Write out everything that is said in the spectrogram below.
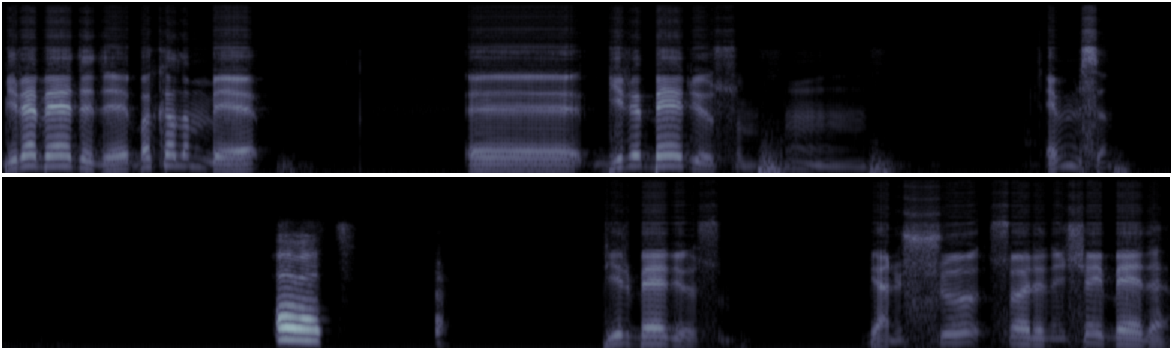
Bire B dedi. Bakalım bir. Ee, bire B diyorsun. Hmm. Emin misin? Evet. Bir B diyorsun. Yani şu söylediğin şey B'de.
